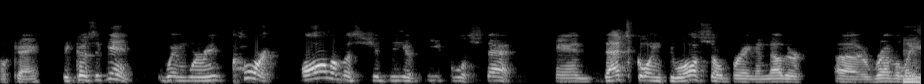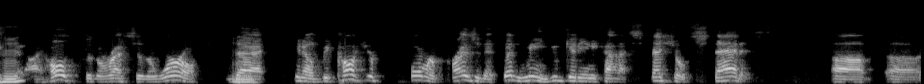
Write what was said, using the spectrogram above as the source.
Okay? Because again, when we're in court, all of us should be of equal status. And that's going to also bring another uh, revelation, I hope, to the rest of the world Mhm. that, you know, because you're former president doesn't mean you get any kind of special status uh, uh,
